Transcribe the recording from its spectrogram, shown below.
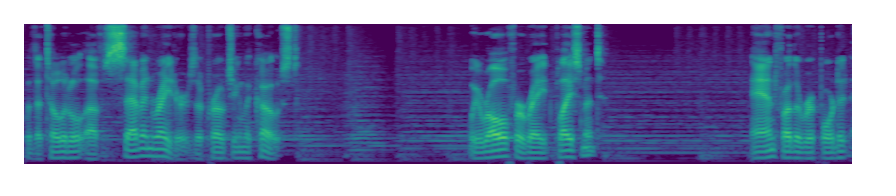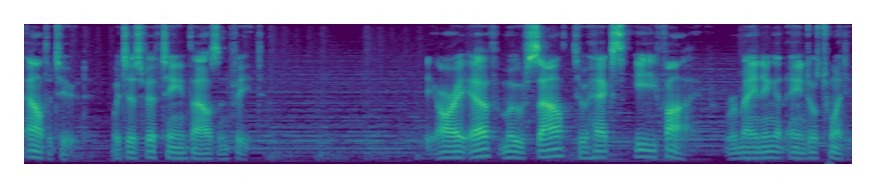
with a total of seven raiders approaching the coast. We roll for raid placement and for the reported altitude, which is 15,000 feet. The RAF moves south to Hex E5, remaining at Angel 20,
